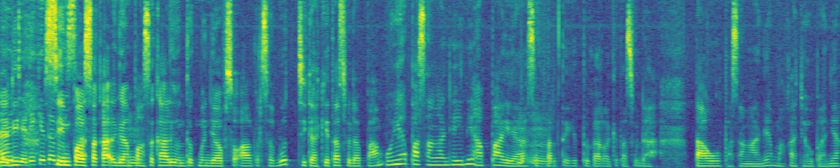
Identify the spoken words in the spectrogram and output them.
Jadi, jadi kita simpel bisa, sekali, gampang hmm. sekali untuk menjawab soal tersebut. Jika kita sudah paham, oh ya pasangannya ini apa ya, hmm. seperti itu. Kalau kita sudah tahu pasangannya, maka jawabannya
